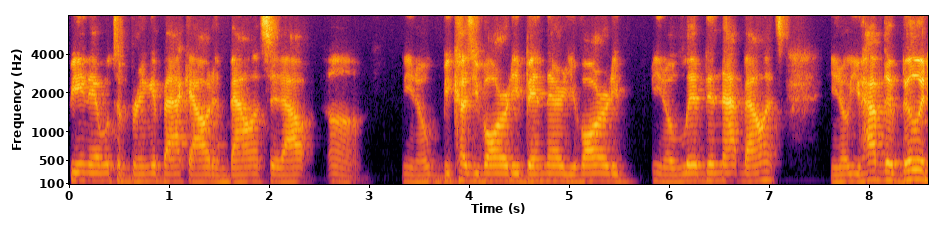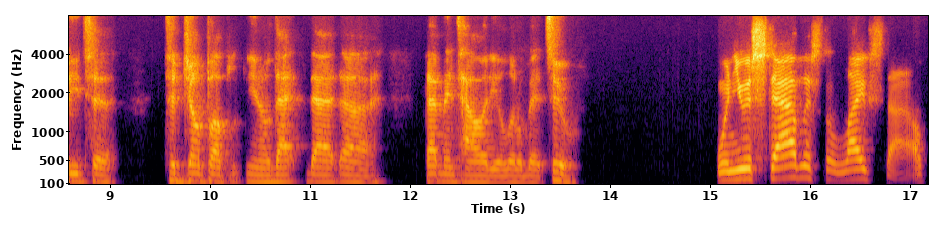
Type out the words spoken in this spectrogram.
being able to bring it back out and balance it out um you know because you've already been there you've already you know lived in that balance you know you have the ability to to jump up you know that that uh that mentality a little bit too. When you establish the lifestyle,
